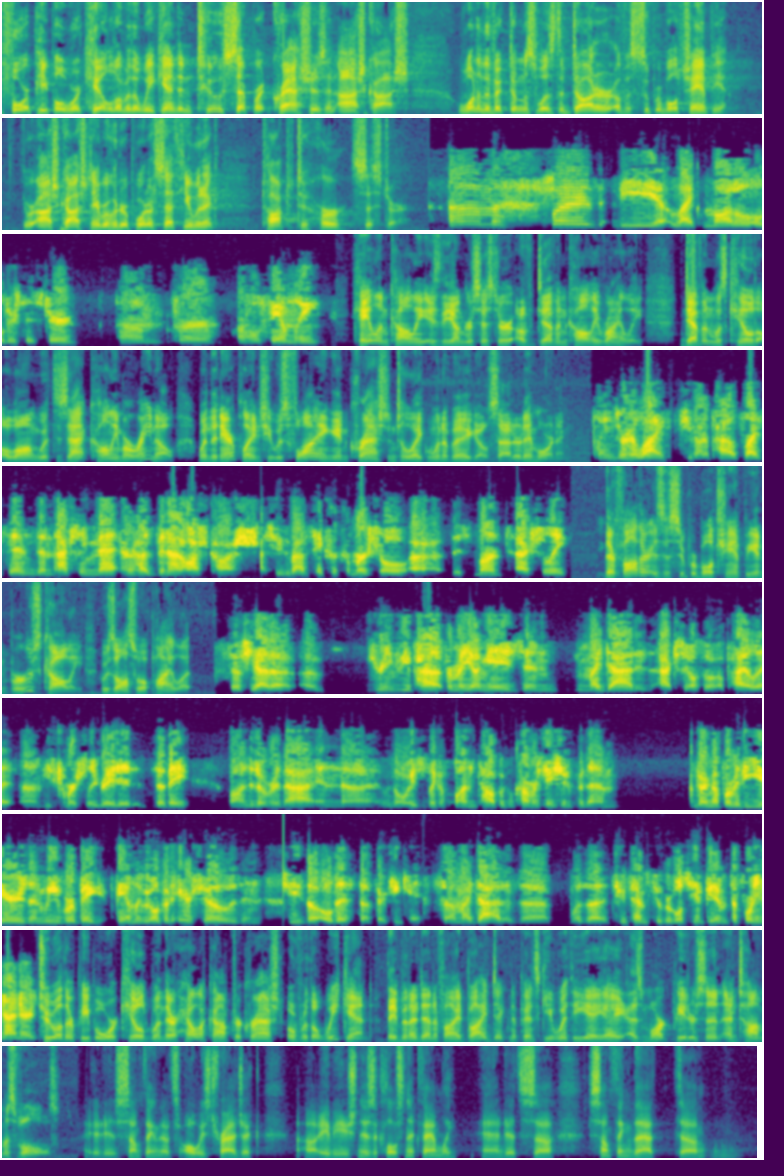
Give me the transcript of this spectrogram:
Four people were killed over the weekend in two separate crashes in Oshkosh. One of the victims was the daughter of a Super Bowl champion. Your Oshkosh neighborhood reporter Seth Humanick talked to her sister. Um, was the like model older sister um, for our whole family. Kaylin Collie is the younger sister of Devin Collie Riley. Devin was killed along with Zach Colley Moreno when the airplane she was flying in crashed into Lake Winnebago Saturday morning. Planes were her life. She got her pilot's license and actually met her husband at Oshkosh. She was about to take her commercial uh, this month, actually. Their father is a Super Bowl champion, Bruce Collie, who is also a pilot. So she had a, a dream to be a pilot from a young age, and my dad is actually also a pilot. Um, he's commercially rated, so they bonded over that, and uh, it was always just like a fun topic of conversation for them growing up over the years and we were a big family. We all go to air shows and she's the oldest of 13 kids. So my dad is a, was a two-time Super Bowl champion with the 49ers. Two other people were killed when their helicopter crashed over the weekend. They've been identified by Dick Knapinski with EAA as Mark Peterson and Thomas Voles. It is something that's always tragic. Uh, aviation is a close-knit family and it's uh, something that um,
